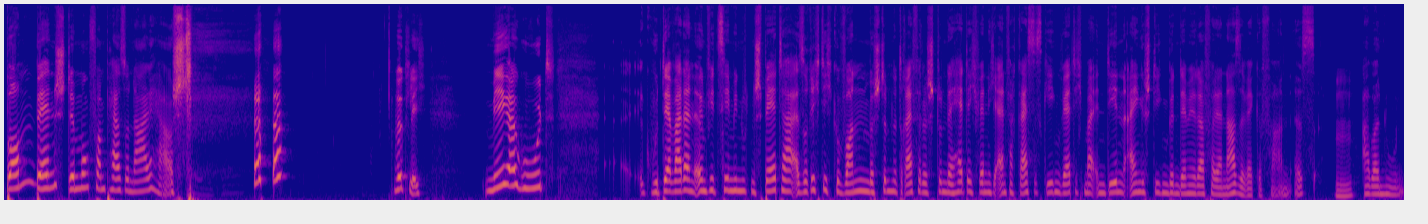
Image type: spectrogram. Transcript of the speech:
Bombenstimmung vom Personal herrscht. Wirklich. Mega gut. Gut, der war dann irgendwie zehn Minuten später, also richtig gewonnen, bestimmt eine Dreiviertelstunde hätte ich, wenn ich einfach geistesgegenwärtig mal in den eingestiegen bin, der mir da vor der Nase weggefahren ist. Aber nun.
